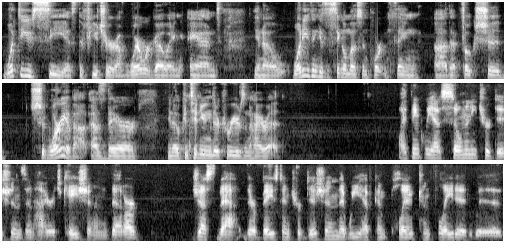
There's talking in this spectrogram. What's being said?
what do you see as the future of where we're going, and you know what do you think is the single most important thing uh, that folks should should worry about as they're you know continuing their careers in higher ed? I think we have so many traditions in higher education that are just that. They're based in tradition that we have compl- conflated with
